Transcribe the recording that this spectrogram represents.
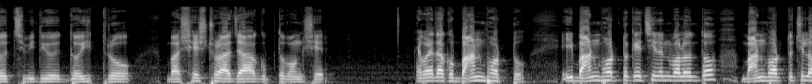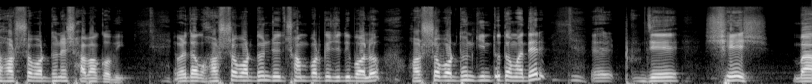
লচ্ছবি দৈহিত্র বা শ্রেষ্ঠ রাজা গুপ্ত বংশের। এবারে দেখো বানভট্ট। এই বানভট্ট কে ছিলেন বলুন তো? বানভট্ট ছিল হর্ষবর্ধনের সভাকবি। এবারে দেখো হর্ষবর্ধন যদি সম্পর্কে যদি বলো, হর্ষবর্ধন কিন্তু তোমাদের যে শেষ বা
